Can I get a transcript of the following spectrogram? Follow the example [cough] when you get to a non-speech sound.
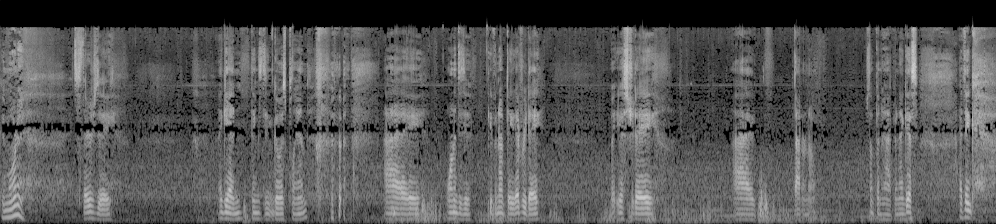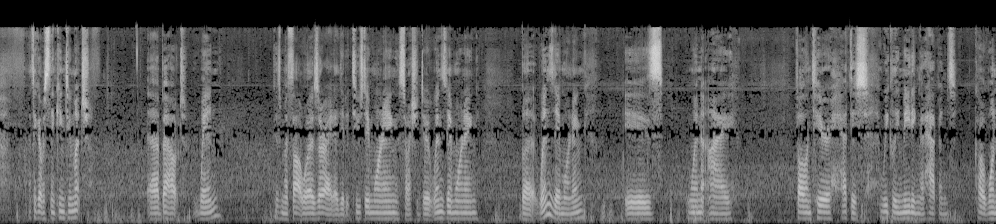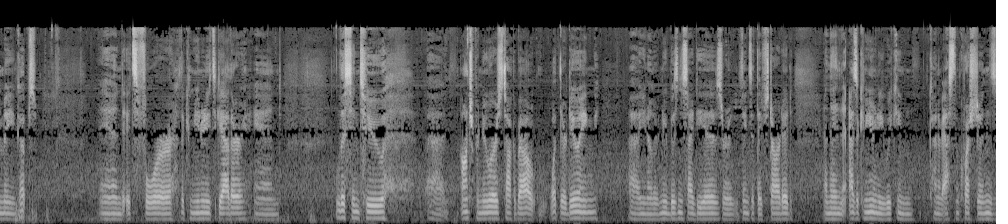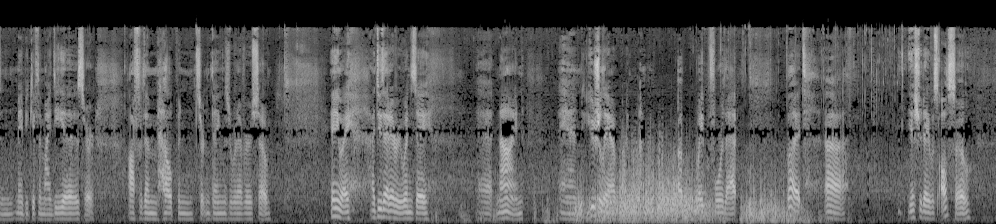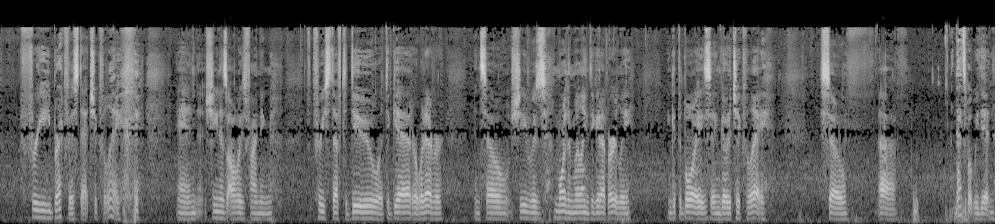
Good morning. It's Thursday. Again, things didn't go as planned. [laughs] I wanted to give an update every day, but yesterday, I, I don't know, something happened. I guess, I think, I think I was thinking too much about when, because my thought was, all right, I did it Tuesday morning, so I should do it Wednesday morning but Wednesday morning is when I volunteer at this weekly meeting that happens called 1 Million Cups. And it's for the community to gather and listen to uh, entrepreneurs talk about what they're doing, uh, you know, their new business ideas or things that they've started. And then as a community, we can kind of ask them questions and maybe give them ideas or offer them help in certain things or whatever. So, anyway, I do that every Wednesday at 9, and usually I, am up way before that. But uh, yesterday was also free breakfast at Chick fil A. [laughs] and Sheena's always finding free stuff to do or to get or whatever. And so she was more than willing to get up early and get the boys and go to Chick fil A. So uh, that's what we did.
